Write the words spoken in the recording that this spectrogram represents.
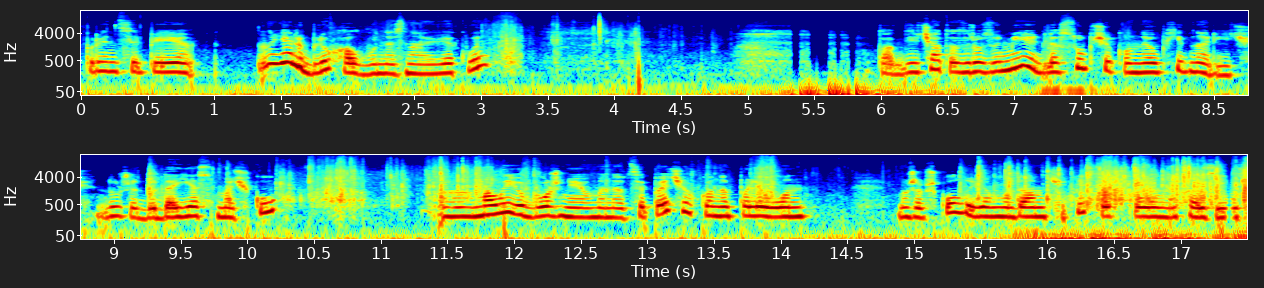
в принципі, ну, я люблю халву, не знаю, як ви. Так, дівчата зрозуміють, для супчику необхідна річ. Дуже додає смачку. Малий обожнює в мене це печивко Наполеон. Може в школу йому дам, чи після школи нехай з'їсть.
